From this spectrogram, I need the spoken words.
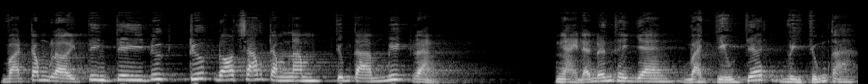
và trong lời tiên tri Đức trước đó 600 năm chúng ta biết rằng Ngài đã đến thế gian và chịu chết vì chúng ta.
